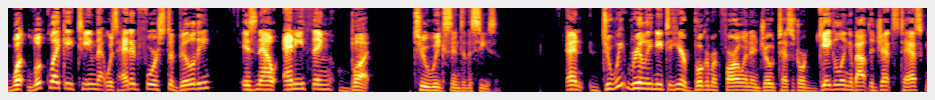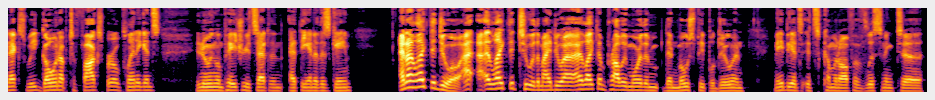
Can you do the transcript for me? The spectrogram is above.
What looked like a team that was headed for stability is now anything but two weeks into the season. And do we really need to hear Booger McFarland and Joe Tessitore giggling about the Jets' task next week, going up to Foxborough, playing against the New England Patriots at the, at the end of this game? And I like the duo. I, I like the two of them. I do. I, I, like them probably more than than most people do. And maybe it's it's coming off of listening to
